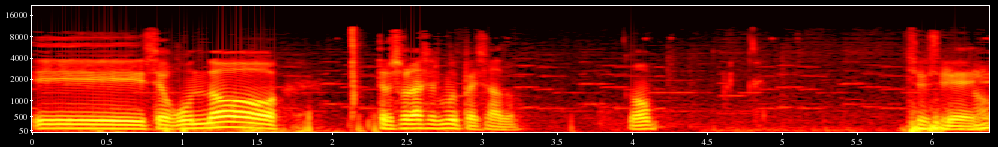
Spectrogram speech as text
Y segundo, tres horas es muy pesado. ¿No? Sí, sí, Que, ¿no?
